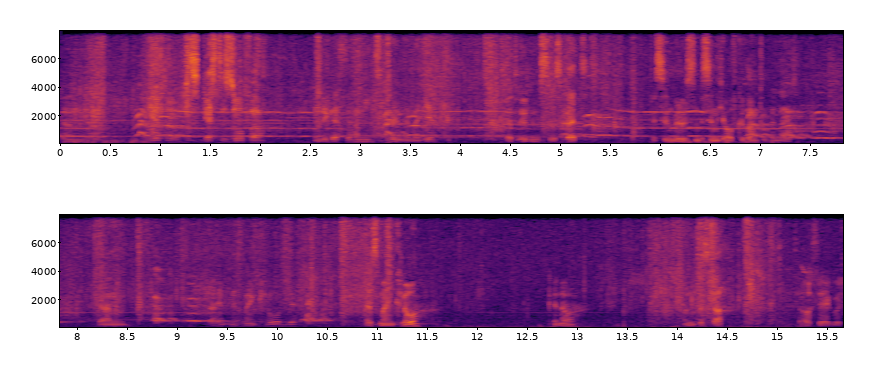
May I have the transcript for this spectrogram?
Dann hier so das Gästesofa. Wenn wir Gäste haben, chillen wir mal hier. Da drüben ist das Bett. Bisschen Müll ist ein bisschen nicht aufgeräumt, tut mir leid. Dann da hinten ist mein Klo hier. Das ist mein Klo. Genau. Und das Dach ist auch sehr gut.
